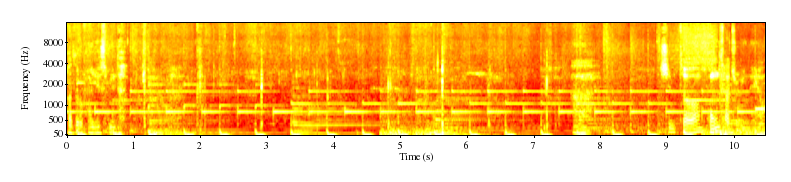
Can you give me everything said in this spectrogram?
가도록 하겠습니다. 아, 쉼터 공사 중이네요.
